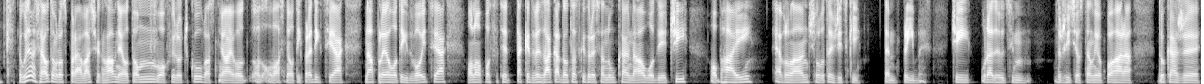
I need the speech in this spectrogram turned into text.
Tak budeme sa o tom rozprávať, však hlavne o tom o chvíľočku, vlastne aj o, o, o, vlastne o tých predikciách na play o tých dvojiciach. Ono v podstate také dve základné otázky, ktoré sa núkajú na úvod je, či obhají Avalanche, lebo to je vždycky ten príbeh. Či uradujúcim držiteľ Stanleyho pohára dokáže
